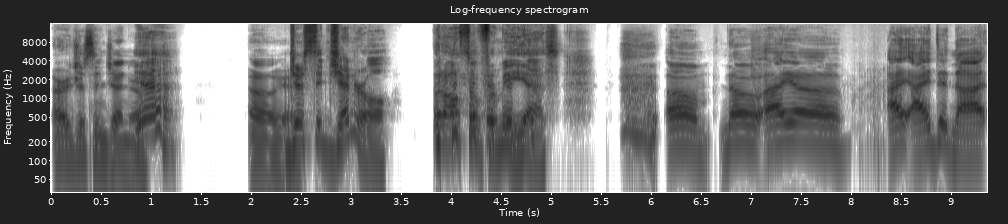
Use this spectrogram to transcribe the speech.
or just in general? yeah. Oh, okay. Just in general. But also for me, yes. um, no, I uh, I I did not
